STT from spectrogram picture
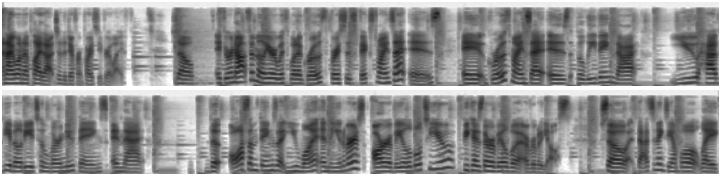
And I want to apply that to the different parts of your life. So, if you're not familiar with what a growth versus fixed mindset is, a growth mindset is believing that you have the ability to learn new things and that the awesome things that you want in the universe are available to you because they're available to everybody else. So that's an example like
